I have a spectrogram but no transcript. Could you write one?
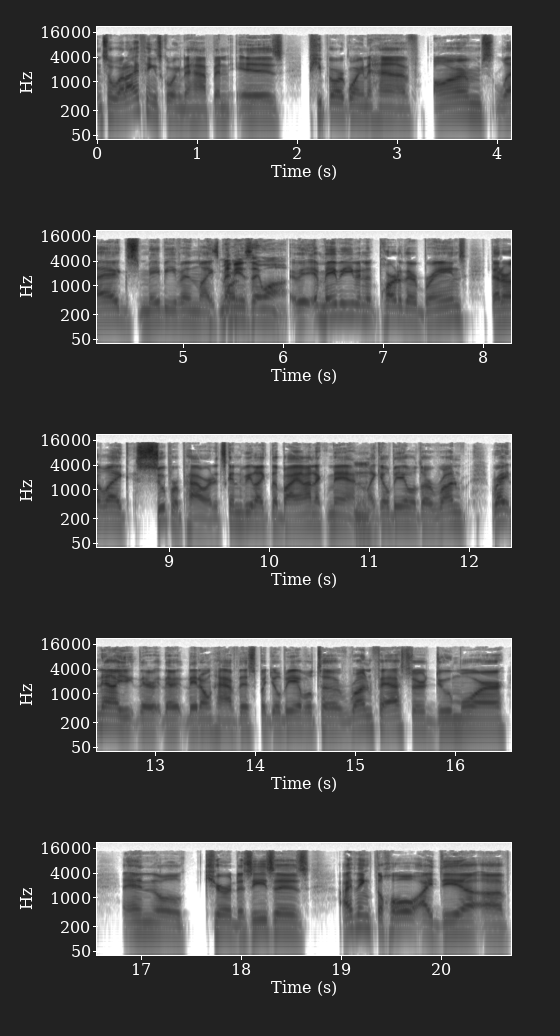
And so what I think is going to happen is people are going to have arms, legs, maybe even like as many part- as they want. uh, maybe even part of their brains that are like super powered. It's going to be like the bionic man. Like you'll be able to run. Right now, you, they're, they're, they don't have this, but you'll be able to run faster, do more, and it'll cure diseases. I think the whole idea of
